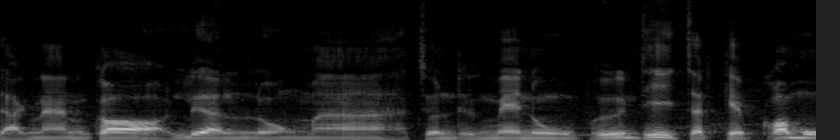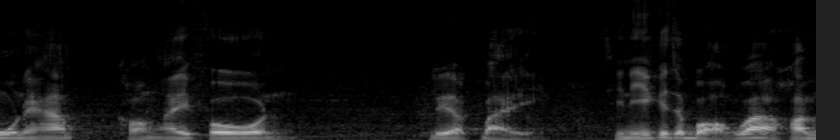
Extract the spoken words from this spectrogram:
จากนั้นก็เลื่อนลงมาจนถึงเมนูพื้นที่จัดเก็บข้อมูลนะครับของ iPhone เลือกไป ทีนี้ก็จะบอกว่าความ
